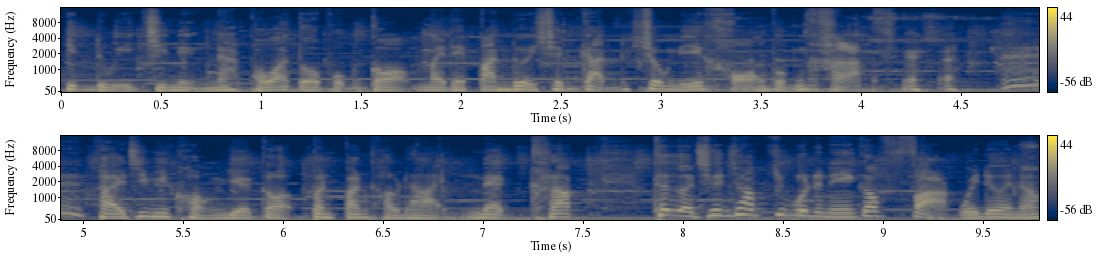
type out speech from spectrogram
คิดดูอีกทีหนึ่งนะ เพราะว่าตัวผมก็ไม่ได้ปั้นด้วยเช่นกัน ช่วงนี้ของผมขาด ใครที่มีของเยอะก็ปันปันๆเขาได้นะครับ ถ้าเกิดชื่นชอบคลิปวิดีโอนี้ก็ฝากไว้ด้วยนะ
